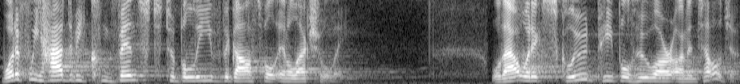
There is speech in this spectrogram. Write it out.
What if we had to be convinced to believe the gospel intellectually? Well, that would exclude people who are unintelligent.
